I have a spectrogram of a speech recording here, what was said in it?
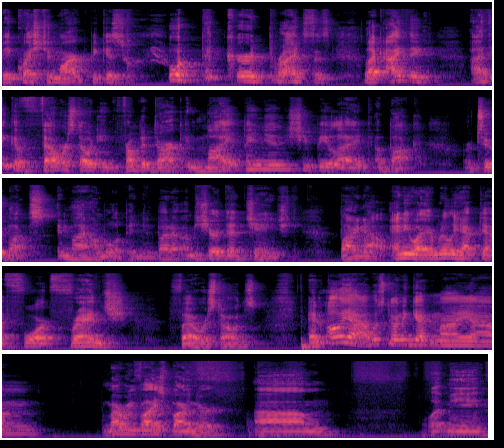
big question mark because what the current prices like I think I think a Fellwar Stone in, from the dark in my opinion should be like a buck or two bucks in my humble opinion but I'm sure that changed by now anyway I'm really happy to have four French Fellwar Stones. And oh yeah I was gonna get my um my revised binder. Um let me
